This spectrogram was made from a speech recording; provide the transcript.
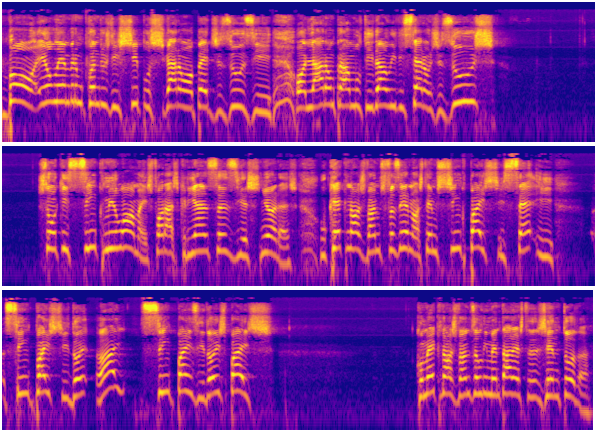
bom. Eu lembro-me quando os discípulos chegaram ao pé de Jesus e olharam para a multidão e disseram: Jesus Estão aqui 5 mil homens, fora as crianças e as senhoras. O que é que nós vamos fazer? Nós temos 5 peixes e, sete, e cinco peixes e dois. Ai! 5 pães e dois peixes. Como é que nós vamos alimentar esta gente toda?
